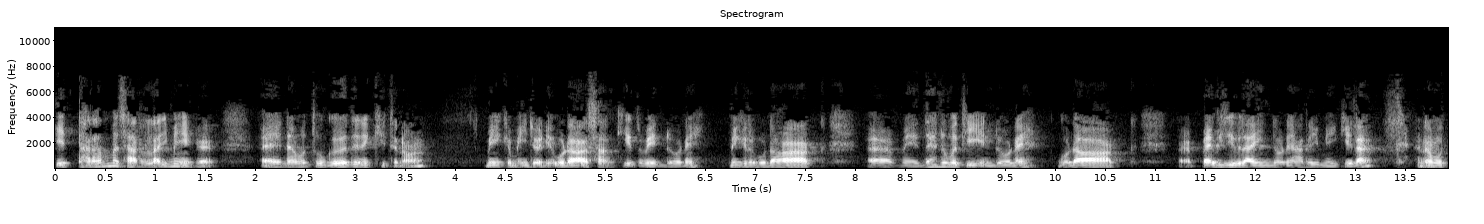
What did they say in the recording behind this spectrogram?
ඒ තරම්ම සරලයි මේක. නමුත් උගදෙනෙක් හිතනවා මේක මීට වැඩිය ගොඩාක් සංකීර්ණ වෙන්න ඕනේ. මේකට ගොඩාක් මේ දැනුම තියෙන්න ඕනේ. ගොඩාක් පැවිදි වෙලා ඉන්න ඕනේ හරි මේ කියලා. නමුත්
